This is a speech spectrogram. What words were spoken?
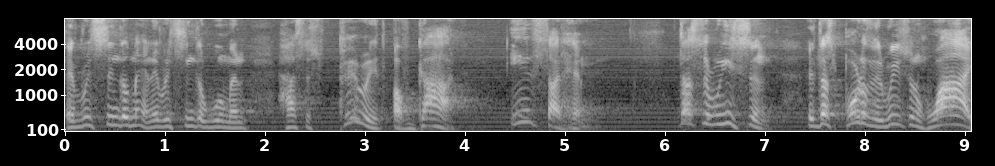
every single man, every single woman has the spirit of God inside him. That's the reason, that's part of the reason why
